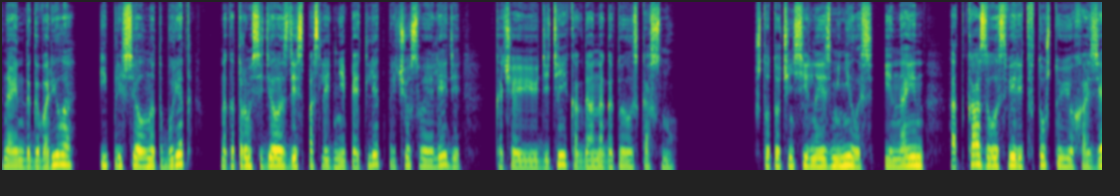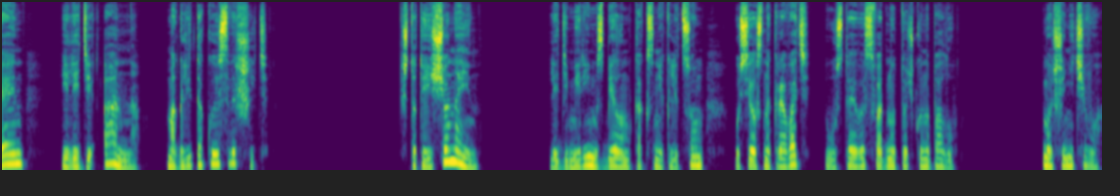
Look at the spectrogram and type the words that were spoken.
Наин договорила и присела на табурет, на котором сидела здесь последние пять лет, причесывая леди, качая ее детей, когда она готовилась ко сну. Что-то очень сильно изменилось, и Наин отказывалась верить в то, что ее хозяин и леди Анна могли такое совершить. «Что-то еще, Наин?» Леди Мирим с белым, как снег, лицом уселась на кровать и уставилась в одну точку на полу. Больше ничего.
